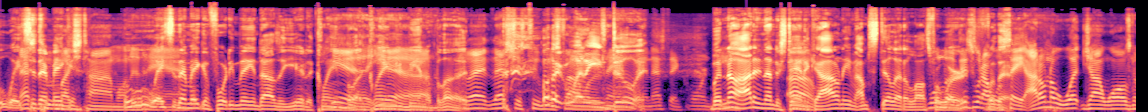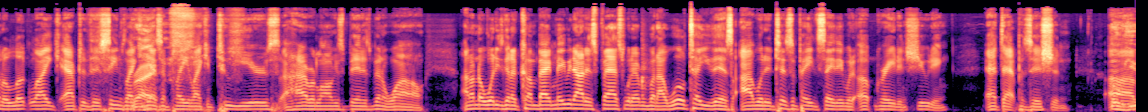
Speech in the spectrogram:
Who waits That's till they're making much time on Who it, waits till they're making forty million dollars a year to claim blood, claim you being a blood? That- that's just too much Like, what are you hands, doing? man. That's that quarantine. But no, I didn't understand it. Um, 'cause I don't even. I'm still at a loss Well, for look, words. this is what I will that. say. I don't know what John Wall's going to look like after this. Seems like Right. he hasn't played like in two years, however long it's been. It's been a while. I don't know what he's going to come back. Maybe not as fast, whatever. But I will tell you this: I would anticipate and say they would upgrade in shooting at that position. Who, Uh,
